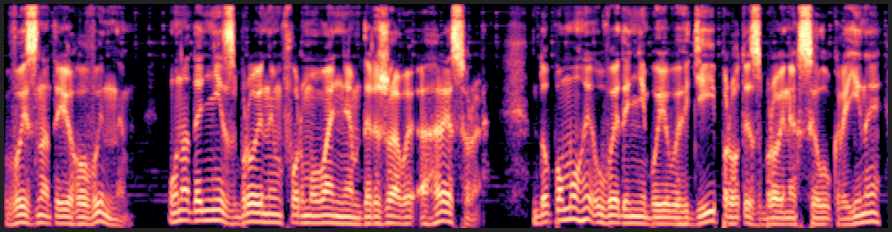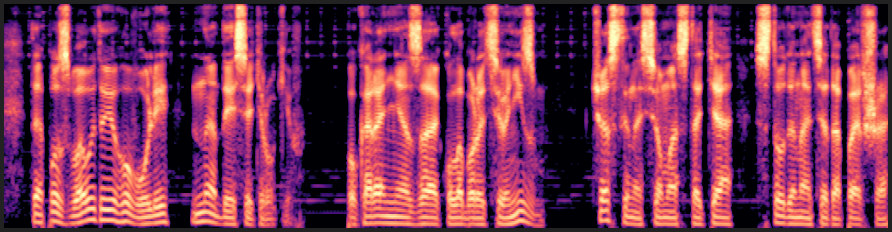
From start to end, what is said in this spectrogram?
визнати його винним у наданні збройним формуванням держави-агресора, допомоги у веденні бойових дій проти Збройних сил України та позбавити його волі на 10 років. Покарання за колабораціонізм, частина 7 стаття 111.1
